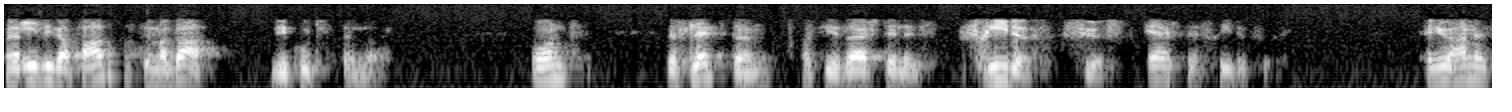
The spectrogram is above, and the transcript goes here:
Ein ewiger Vater ist immer da. Wie gut ist denn das? Und das Letzte aus dieser Stelle ist Friede Fürst. Er ist der Friede Fürst. In Johannes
